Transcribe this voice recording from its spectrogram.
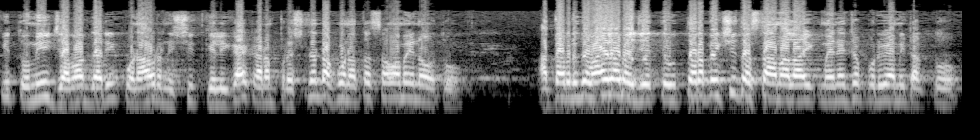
की तुम्ही जबाबदारी कोणावर निश्चित केली काय? कारण प्रश्न टाकून आता सव्वा महिना होतो. आतापर्यंत व्हायला पाहिजे. ते उत्तर अपेक्षित असतं आम्हाला. एक महिन्याच्या पूर्वी आम्ही टाकतो.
